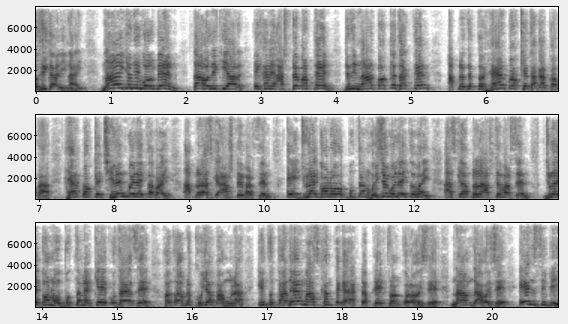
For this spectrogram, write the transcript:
অধিকারই নাই। নাই যদি বলবেন, তাহলে কি আর এখানে আসতে পারতেন? যদি নার পক্ষে থাকতেন আপনাদের তো হ্যাঁ পক্ষে থাকার কথা। হ্যাঁ পক্ষে ছিলেন বলেই তো ভাই আপনারা আজকে আসতে পারছেন। এই জুলাই গণ অভ্যুত্থান হয়েছে বলেই তো ভাই আজকে আপনারা আসতে পারছেন। জুলাই গণ অভ্যুত্থানের কে কোথায় আছে, হয়তো আমরা খুঁজে পাবো না। কিন্তু তাদের মাঝখান থেকে একটা প্ল্যাটফর্ম করা হয়েছে, নাম দেওয়া হয়েছে এনসিপি।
